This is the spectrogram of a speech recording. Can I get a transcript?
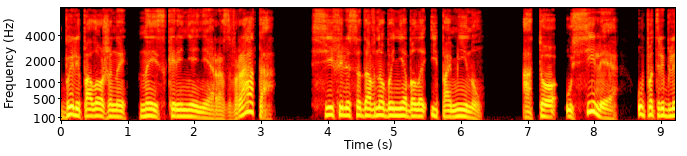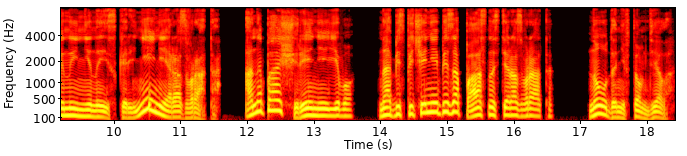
были положены на искоренение разврата, сифилиса давно бы не было и помину, а то усилия употреблены не на искоренение разврата, а на поощрение его, на обеспечение безопасности разврата. Ну, да не в том дело.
